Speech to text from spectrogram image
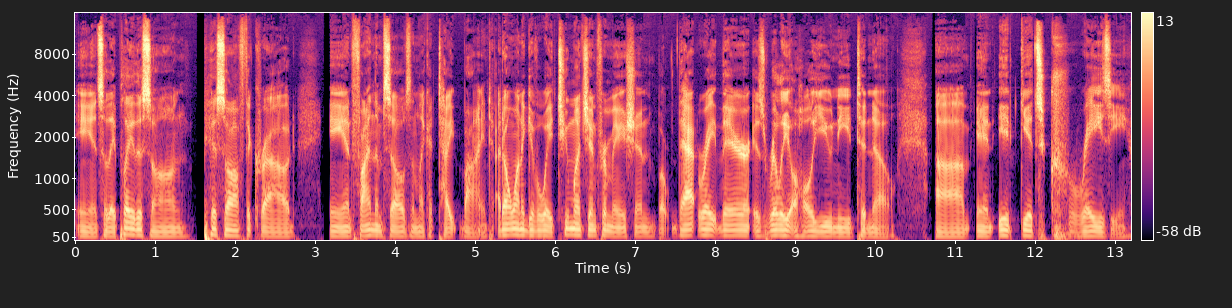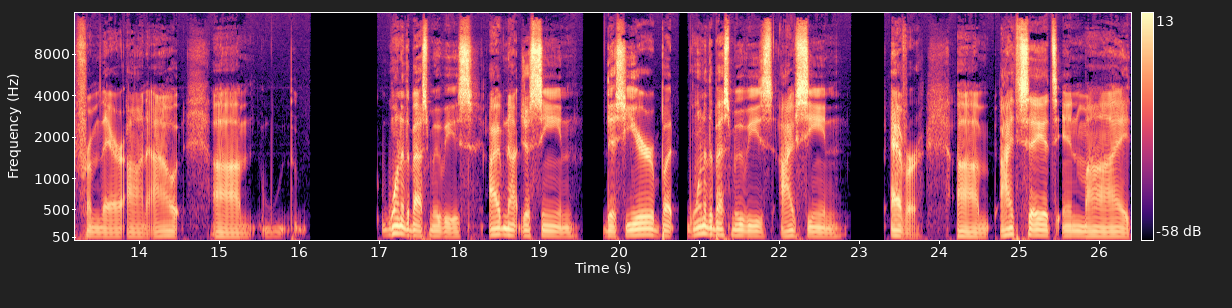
and so they play the song, piss off the crowd. And find themselves in like a tight bind. I don't want to give away too much information, but that right there is really all you need to know. Um, and it gets crazy from there on out. Um, one of the best movies I've not just seen this year, but one of the best movies I've seen ever. Um, I'd say it's in my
